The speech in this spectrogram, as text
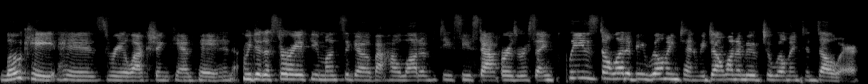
locate his reelection campaign. We did a story a few months ago about how a lot of DC staffers were saying, please don't let it be Wilmington. We don't want to move to Wilmington, Delaware.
